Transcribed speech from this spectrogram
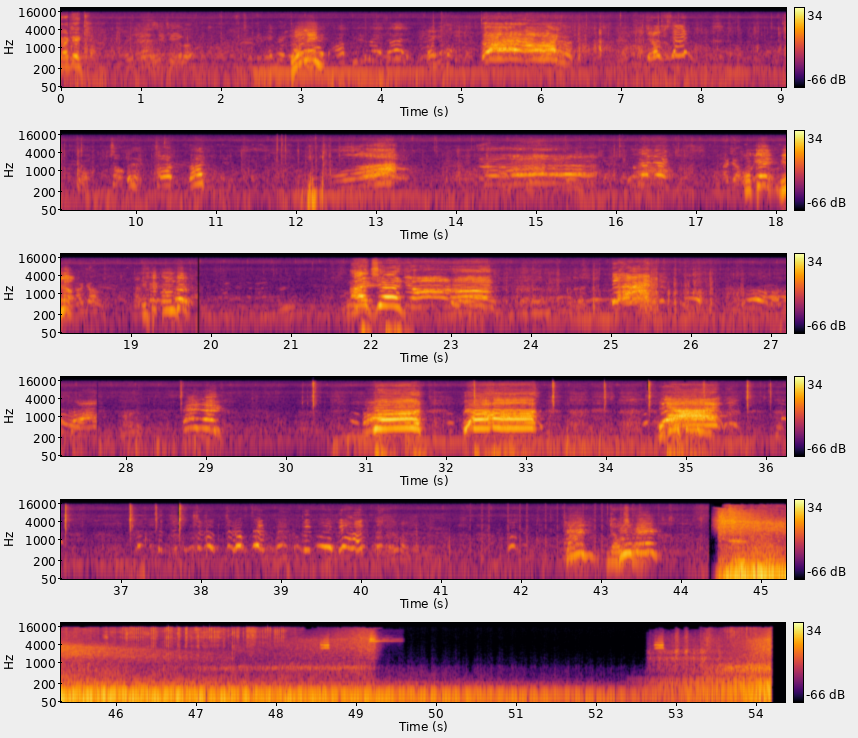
Cut it. Rolling. ओके मिला। इसका काउंटर एक्शन प्यार Time, it.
